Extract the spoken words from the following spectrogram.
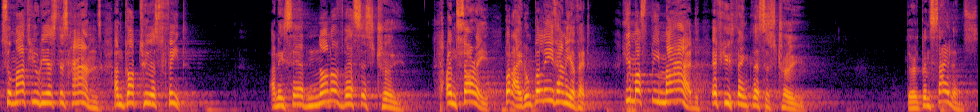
So Matthew raised his hand and got to his feet. And he said, None of this is true. I'm sorry, but I don't believe any of it. You must be mad if you think this is true. There had been silence.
